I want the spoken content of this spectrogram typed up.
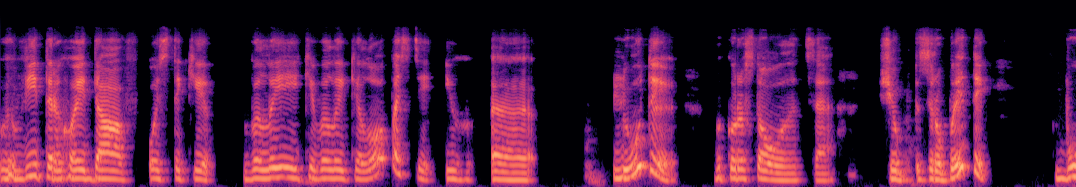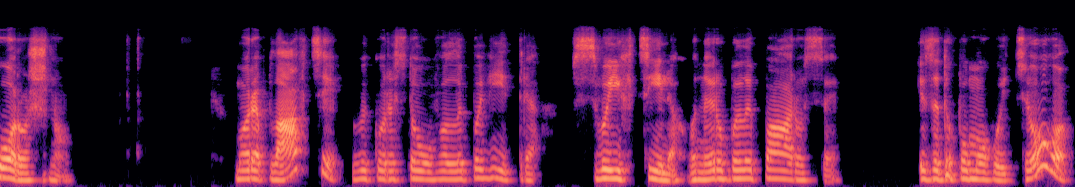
Вітер гойдав ось такі великі-великі лопасті, і е, люди використовували це, щоб зробити борошно. Мореплавці використовували повітря в своїх цілях, вони робили паруси. І за допомогою цього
